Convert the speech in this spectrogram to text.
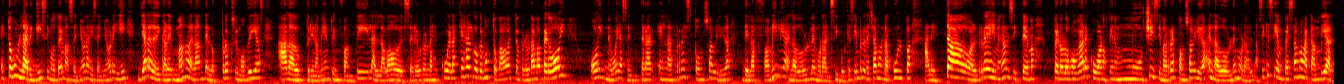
esto es un larguísimo tema, señoras y señores, y ya le dedicaré más adelante en los próximos días al adoctrinamiento infantil, al lavado de cerebro en las escuelas, que es algo que hemos tocado en este programa, pero hoy Hoy me voy a centrar en la responsabilidad de la familia en la doble moral, sí, porque siempre le echamos la culpa al Estado, al régimen, al sistema, pero los hogares cubanos tienen muchísima responsabilidad en la doble moral. Así que si empezamos a cambiar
